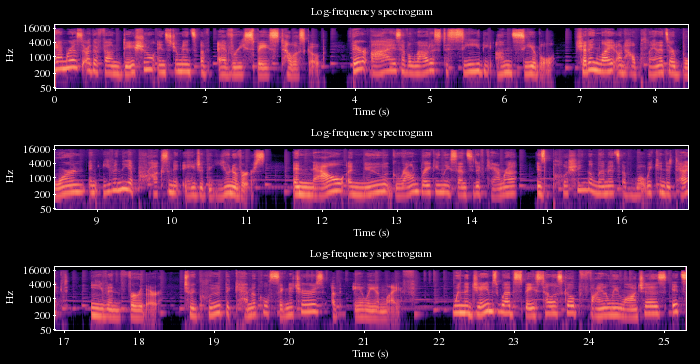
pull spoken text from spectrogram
Cameras are the foundational instruments of every space telescope. Their eyes have allowed us to see the unseeable, shedding light on how planets are born and even the approximate age of the universe. And now, a new, groundbreakingly sensitive camera is pushing the limits of what we can detect even further, to include the chemical signatures of alien life. When the James Webb Space Telescope finally launches, its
